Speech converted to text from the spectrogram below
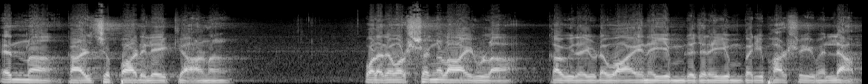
എന്ന കാഴ്ചപ്പാടിലേക്കാണ് വളരെ വർഷങ്ങളായുള്ള കവിതയുടെ വായനയും രചനയും പരിഭാഷയുമെല്ലാം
